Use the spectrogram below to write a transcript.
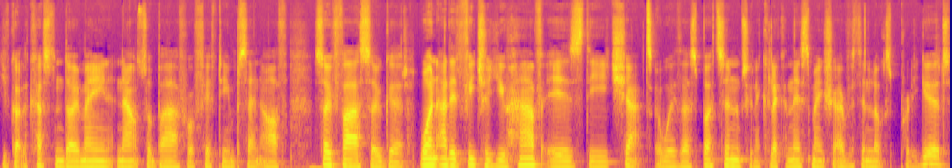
You've got the custom domain announcement bar for 15% off. So far, so good. One added feature you have is the chat with us button. I'm just to click on this, make sure everything looks pretty good.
